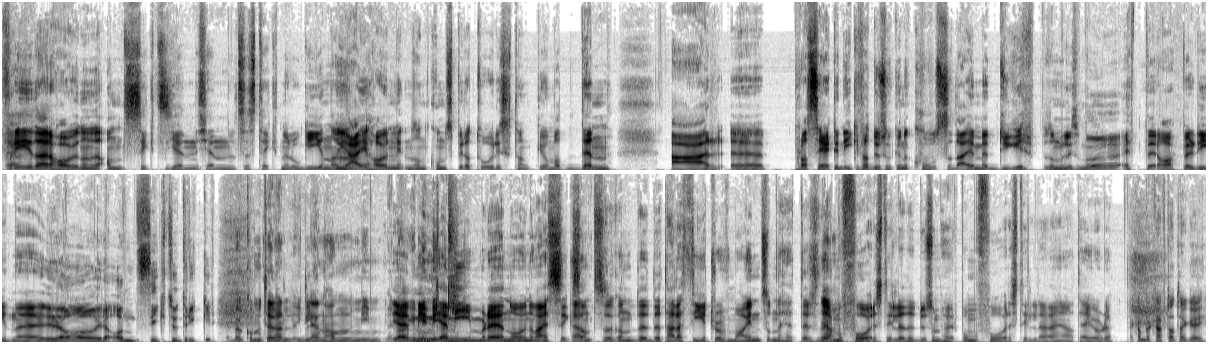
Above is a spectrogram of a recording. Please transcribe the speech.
Fordi der har vi jo denne ansiktsgjenkjennelsesteknologien, og Mm. jeg har en liten sånn konspiratorisk tanke om at den er eh, plassert inn Ikke for at du skal kunne kose deg med dyr som liksom etteraper dine rare ansiktsuttrykker. Jeg bør kommentere Glenn, han mim, Jeg, mim, jeg mimer det nå underveis. Ikke Ja. sant? Så kan, det, Dette her er theater of mind, som det heter. Så dere Ja. må forestille det, du som hører på, må forestille at jeg gjør det. Jeg kan bekrefte at det er gøy.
